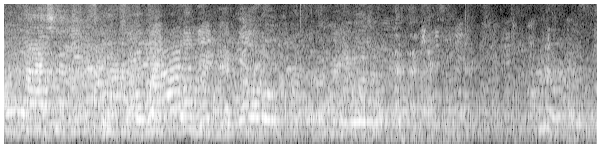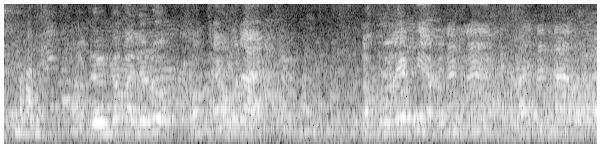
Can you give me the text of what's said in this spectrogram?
นค่ะเชิญเลยค่ะใส่ไว้ว่าไม่เด็กแล้วลูกไม่ยืนเอาเดินเข้าไปเลยลูกสองแถวก็ได้ เอาตัวเล็กเนี่ยไปนั่งหน้าไปนั่งหน้าลงไป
